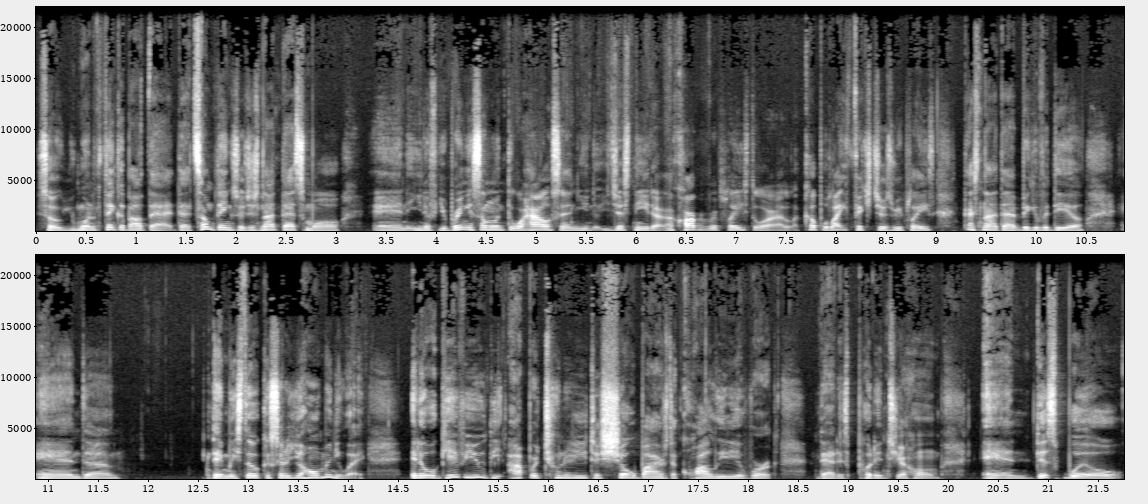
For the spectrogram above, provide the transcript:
So you want to think about that. That some things are just not that small, and you know, if you're bringing someone through a house and you you just need a, a carpet replaced or a, a, couple light fixtures replaced, that's not that big of a deal, and um, they may still consider your home anyway and it will give you the opportunity to show buyers the quality of work that is put into your home. And this will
